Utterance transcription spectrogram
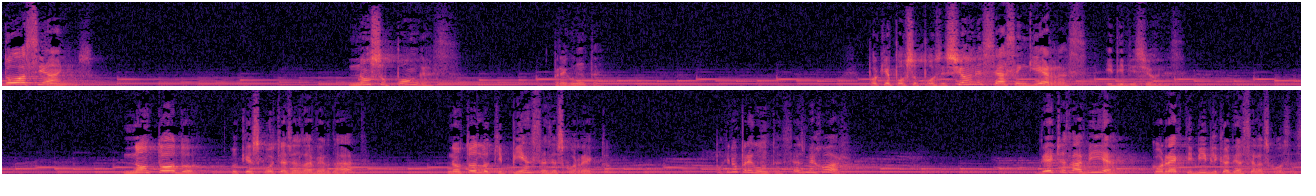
12 años. No supongas, pregunta. Porque por suposiciones se hacen guerras y divisiones. No todo lo que escuchas es la verdad, no todo lo que piensas es correcto. ¿Por qué no preguntas? Es mejor. De hecho, es la vía correcta y bíblica de hacer las cosas.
